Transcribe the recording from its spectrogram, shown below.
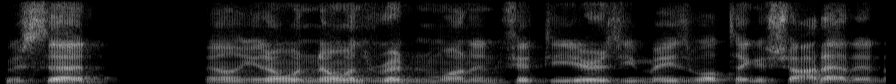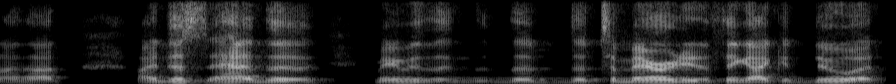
who said, well, you know, when no one's written one in 50 years, you may as well take a shot at it. And I thought, I just had the maybe the the, the temerity to think I could do it,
